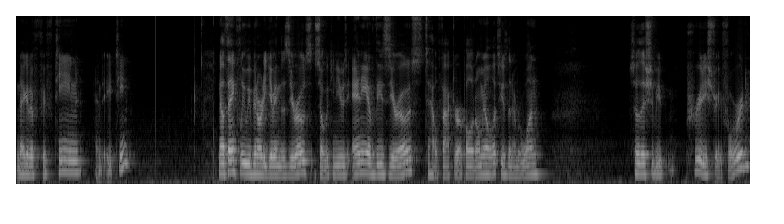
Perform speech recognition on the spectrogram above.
negative 15, and 18. Now, thankfully, we've been already giving the zeros, so we can use any of these zeros to help factor our polynomial. Let's use the number 1. So this should be pretty straightforward.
